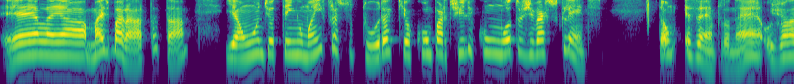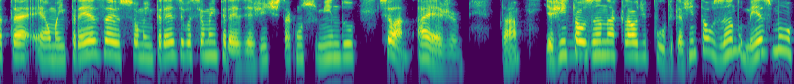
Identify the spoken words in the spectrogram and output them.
ela é a mais barata, tá? E é eu tenho uma infraestrutura que eu compartilho com outros diversos clientes. Então, exemplo, né? O Jonathan é uma empresa, eu sou uma empresa e você é uma empresa. E a gente está consumindo, sei lá, a Azure, tá? E a gente está uhum. usando a cloud pública. A gente está usando o mesmo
